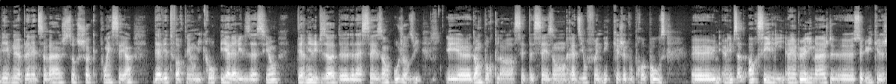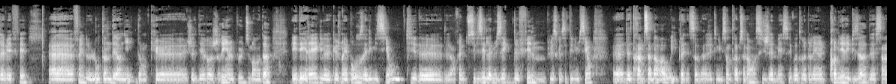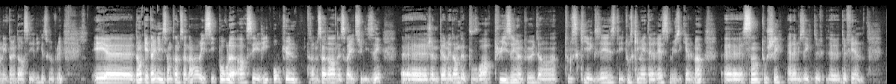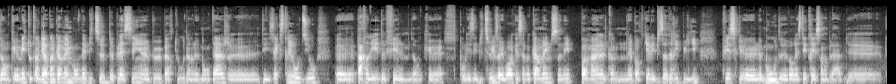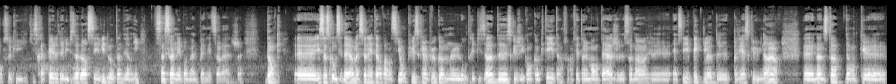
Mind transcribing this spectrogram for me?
bienvenue à Planète Sauvage sur choc.ca. David Fortin au micro et à la réalisation. Dernier épisode de, la saison aujourd'hui. Et euh, donc pour clore cette saison radiophonique, je vous propose euh, un épisode hors série, un peu à l'image de euh, celui que j'avais fait à la fin de l'automne dernier. Donc euh, je dérogerai un peu du mandat et des règles que je m'impose à l'émission, qui est de, enfin d'utiliser de la musique de film, puisque c'est une émission euh, de trame sonore. Oui, Planète Sauvage est une émission de trame sonore. Si jamais c'est votre pre- premier épisode, ça en est un d'hors-série, qu'est-ce que vous voulez? Et euh, donc, étant une émission de trame sonore, ici, pour le hors-série, aucune trame sonore ne sera utilisée. Euh, je me permets donc de pouvoir puiser un peu dans tout ce qui existe et tout ce qui m'intéresse musicalement, euh, sans toucher à la musique de, de, film. Donc, mais tout en gardant quand même mon habitude de placer un peu partout dans le montage des extraits audio euh, parlés de films. Donc, euh, pour les habitués, vous allez voir que ça va quand même sonner pas mal comme n'importe quel épisode régulier, puisque le mood va rester très semblable. Euh, pour ceux qui, qui se rappellent de l'épisode hors série de l'automne dernier, ça sonnait pas mal Planète Sauvage. Donc, euh, et ce sera aussi d'ailleurs ma seule intervention, puisqu'un peu comme l'autre épisode, ce que j'ai concocté est en, en fait un montage sonore euh, assez épique là, de presque une heure euh, non-stop. Donc, euh,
